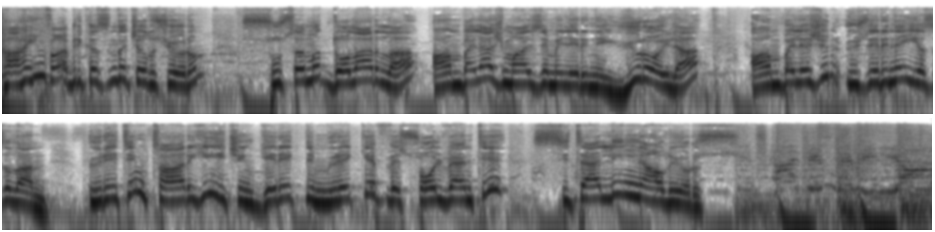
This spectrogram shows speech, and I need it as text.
Tahin fabrikasında çalışıyorum. Susamı dolarla, ambalaj malzemelerini euroyla, ambalajın üzerine yazılan üretim tarihi için gerekli mürekkep ve solventi sterlinle alıyoruz. Milyon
